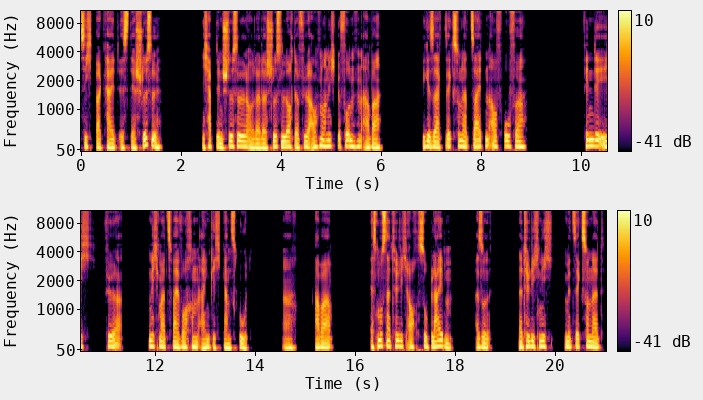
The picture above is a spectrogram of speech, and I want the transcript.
Sichtbarkeit ist der Schlüssel ich habe den Schlüssel oder das Schlüsselloch dafür auch noch nicht gefunden, aber wie gesagt, 600 Seiten Aufrufe finde ich für nicht mal zwei Wochen eigentlich ganz gut. Ja, aber es muss natürlich auch so bleiben. Also natürlich nicht mit 600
